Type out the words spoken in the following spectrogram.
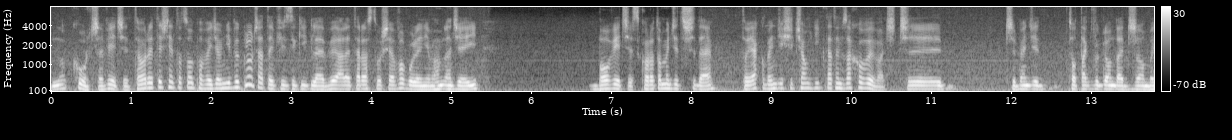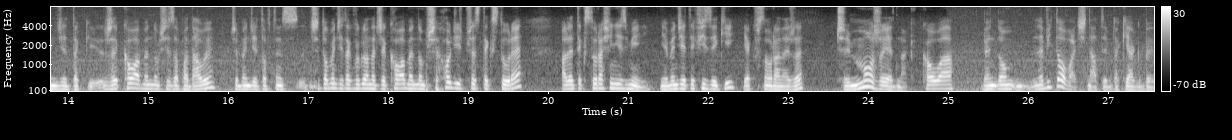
no kurczę, wiecie, teoretycznie to co on powiedział nie wyklucza tej fizyki gleby, ale teraz to już ja w ogóle nie mam nadziei. Bo wiecie, skoro to będzie 3D, to jak będzie się ciągnik na tym zachowywać? Czy, czy będzie to tak wyglądać, że on będzie taki, że koła będą się zapadały? Czy będzie to w ten, czy to będzie tak wyglądać, że koła będą przechodzić przez teksturę, ale tekstura się nie zmieni? Nie będzie tej fizyki, jak w SnowRunnerze? Czy może jednak koła będą lewitować na tym, tak jakby.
